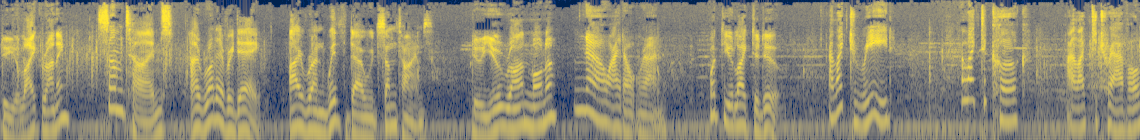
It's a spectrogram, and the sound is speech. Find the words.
Do you like running? Sometimes. I run every day. I run with Daoud sometimes. Do you run, Mona? No, I don't run. What do you like to do? I like to read. I like to cook. I like to travel.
